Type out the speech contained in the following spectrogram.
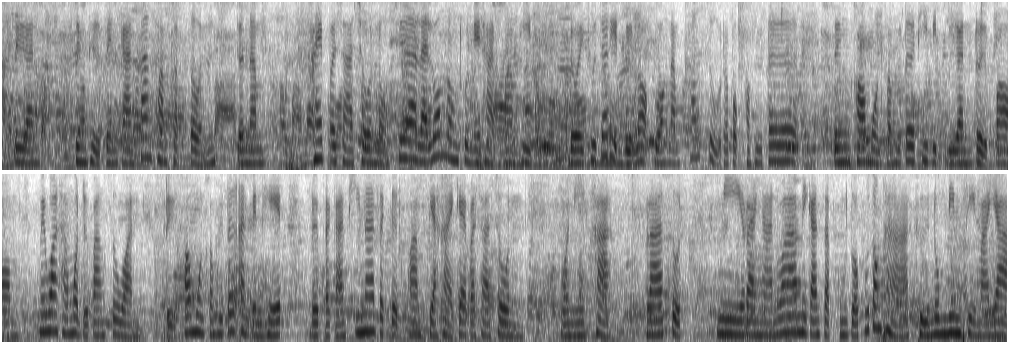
3 เดือน ซึ่งถือเป็นการสร้างความสับสน จนนำให้ประชาชนหลงเชื่อและร่วมลงทุนในฐานความผิด โดยทุจริตหรือหลอกลวงนำเข้าสู่ระบบคอมพิวเตอร์ ซึ่งข้อมูลคอมพิวเตอร์ที่บิดเบือนหรือปลอม ไม่ว่าทั้งหมดหรือบางส่วน หรือข้อมูลคอมพิวเตอร์อันเป็นเท็จ โดยประการที่น่าจะเกิดความเสียหายแก่ประชาชน วันนี้ค่ะ ล่าสุดมีรายงานว่ามีการจับกลุ่มตัวผู้ต้องหา คือนุ่มนิ่มพรีมายา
